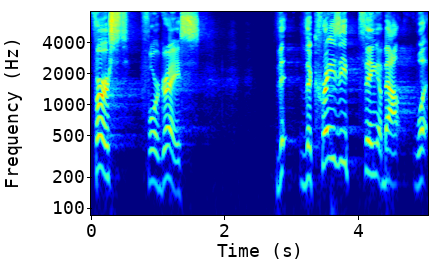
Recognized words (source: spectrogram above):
First, for grace. The, the crazy thing about what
